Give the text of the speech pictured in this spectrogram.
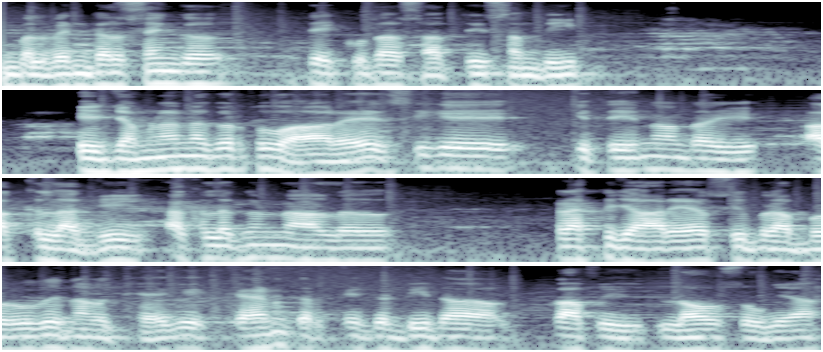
ਬਲਵਿੰਦਰ ਸਿੰਘ ਤੇ ਇੱਕ ਉਹਦਾ ਸਾਥੀ ਸੰਦੀਪ। ਇਹ ਜਮਨਾ ਨਗਰ ਤੋਂ ਆ ਰਹੇ ਸੀਗੇ। ਕਿਤੇ ਇਹਨਾਂ ਦਾ ਅੱਖ ਲੱਗ ਗਈ। ਅੱਖ ਲੱਗਣ ਨਾਲ ਟਰੱਕ ਜਾ ਰਿਹਾ ਸੀ ਬਰਾਬਰ ਉਹਦੇ ਨਾਲ ਖਹਿ ਗਏ। ਕਹਿਣ ਕਰਕੇ ਗੱਡੀ ਦਾ ਕਾਫੀ ਲਾਸ ਹੋ ਗਿਆ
